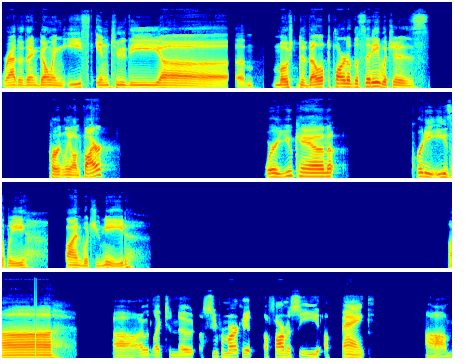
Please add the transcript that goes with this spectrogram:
rather than going east into the uh, most developed part of the city, which is currently on fire, where you can pretty easily find what you need. Uh, Uh, I would like to note a supermarket, a pharmacy, a bank. Um,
